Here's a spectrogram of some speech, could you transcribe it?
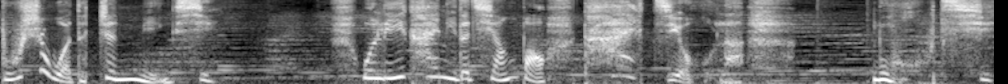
不是我的真名姓？我离开你的襁褓太久了，母亲。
